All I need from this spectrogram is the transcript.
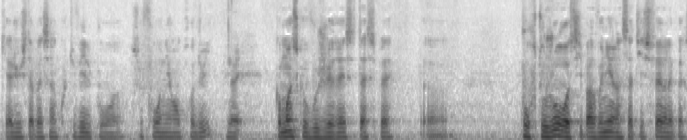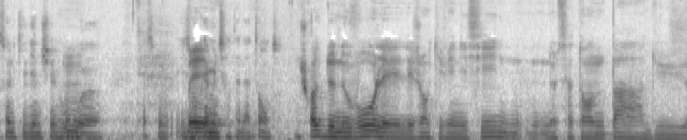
qui a juste à passer un coup de fil pour euh, se fournir en produits. Ouais. Comment est-ce que vous gérez cet aspect euh, Pour toujours aussi parvenir à satisfaire les personnes qui viennent chez vous Mm. euh, Parce qu'ils ont quand même une certaine attente. Je crois que de nouveau, les, les gens qui viennent ici ne s'attendent pas à du,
